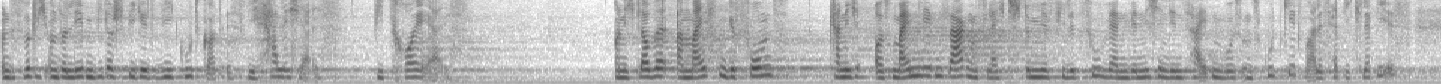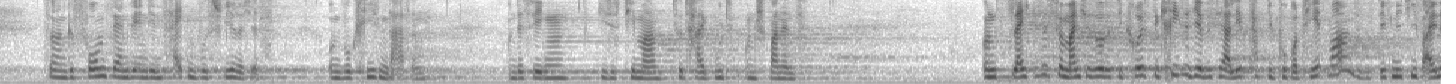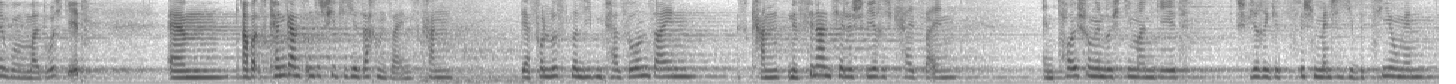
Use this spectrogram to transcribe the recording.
und es wirklich unser Leben widerspiegelt, wie gut Gott ist, wie herrlich er ist, wie treu er ist. Und ich glaube, am meisten geformt kann ich aus meinem Leben sagen, und vielleicht stimmen mir viele zu, werden wir nicht in den Zeiten, wo es uns gut geht, wo alles happy clappy ist, sondern geformt werden wir in den Zeiten, wo es schwierig ist und wo Krisen da sind. Und deswegen dieses Thema total gut und spannend. Und vielleicht ist es für manche so, dass die größte Krise, die ihr bisher erlebt habt, die Pubertät war. Das ist definitiv eine, wo man mal durchgeht. Ähm, aber es können ganz unterschiedliche Sachen sein. Es kann der Verlust einer lieben Person sein, es kann eine finanzielle Schwierigkeit sein, Enttäuschungen, durch die man geht, schwierige zwischenmenschliche Beziehungen.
